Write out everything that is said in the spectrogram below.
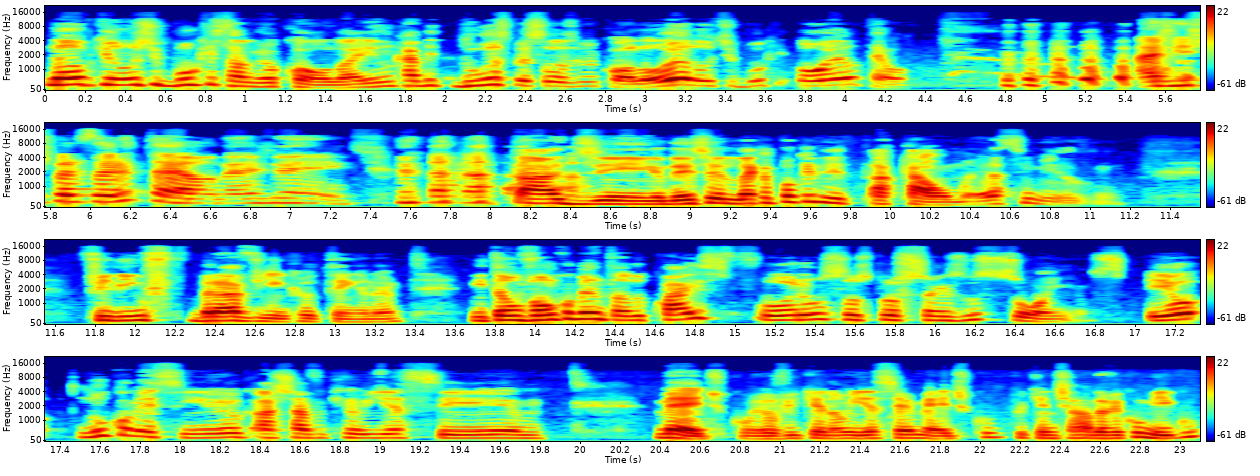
Não, porque o notebook está no meu colo. Aí não cabe duas pessoas no meu colo. Ou é o notebook ou é o Theo. A gente prefere o Theo, né, gente? Tadinho. Deixa ele. Daqui a pouco ele acalma. É assim mesmo filhinho bravinho que eu tenho, né? Então vão comentando quais foram suas profissões dos sonhos. Eu, no comecinho, eu achava que eu ia ser médico. Eu vi que eu não ia ser médico, porque não tinha nada a ver comigo.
